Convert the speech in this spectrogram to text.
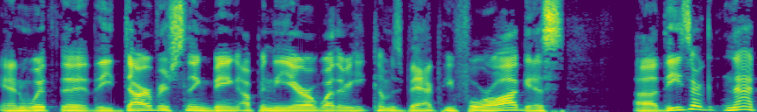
And with the the Darvish thing being up in the air, whether he comes back before August, uh, these are not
